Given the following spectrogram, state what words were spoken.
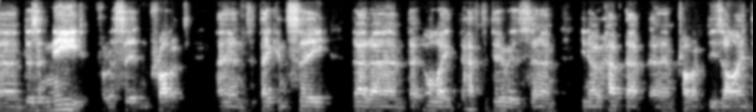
Um, there's a need for a certain product, and they can see that um, that all they have to do is um, you know have that um, product designed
